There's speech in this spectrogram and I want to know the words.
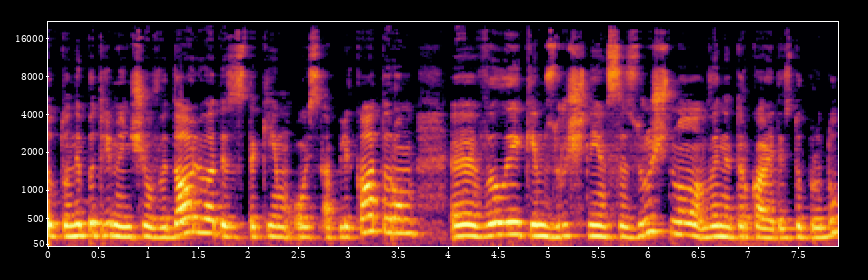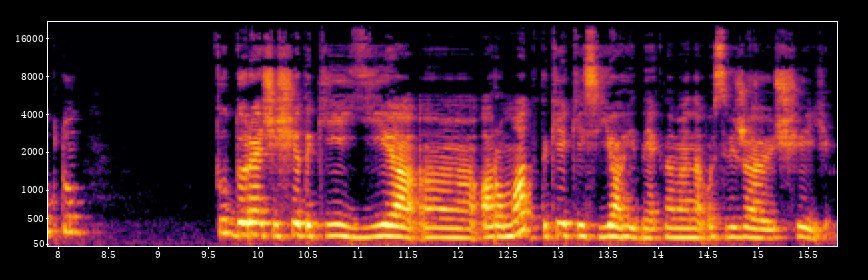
Тобто не потрібно нічого видавлювати з таким ось аплікатором е, великим, зручним, все зручно, ви не торкаєтесь до продукту. Тут, до речі, ще такий є е, аромат, такий якийсь ягідний, як на мене, освіжаючий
